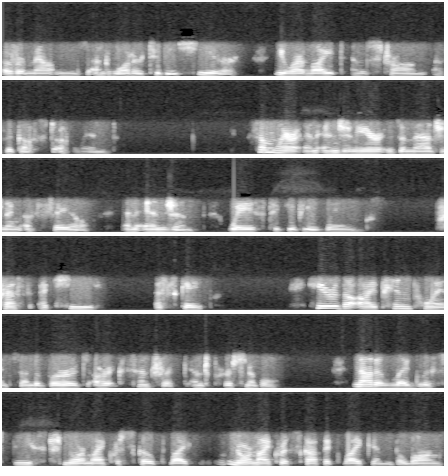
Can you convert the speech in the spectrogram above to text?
over mountains and water to be here, you are light and strong as a gust of wind. Somewhere an engineer is imagining a sail, an engine, ways to give you wings. Press a key, escape. Here the eye pinpoints and the birds are eccentric and personable. Not a legless beast nor microscope like nor microscopic lichen belongs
